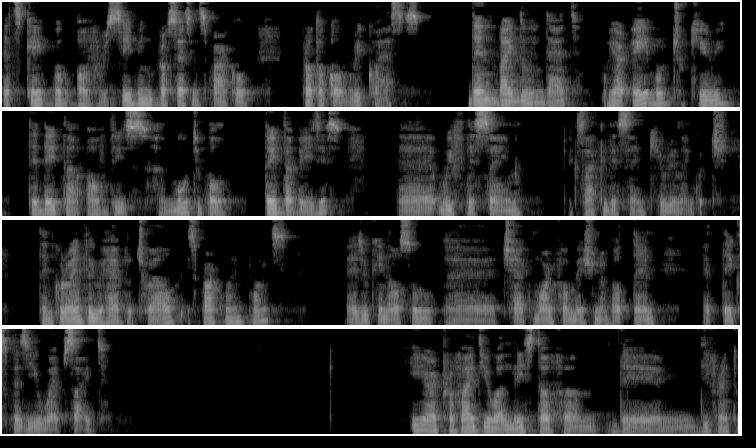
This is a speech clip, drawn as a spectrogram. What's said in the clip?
that's capable of receiving processing SPARQL protocol requests. Then by doing that, we are able to query the data of these uh, multiple databases uh, with the same, exactly the same query language. Then currently we have 12 SPARQL endpoints, as you can also uh, check more information about them at the Expasy website. Here I provide you a list of um, the um, different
